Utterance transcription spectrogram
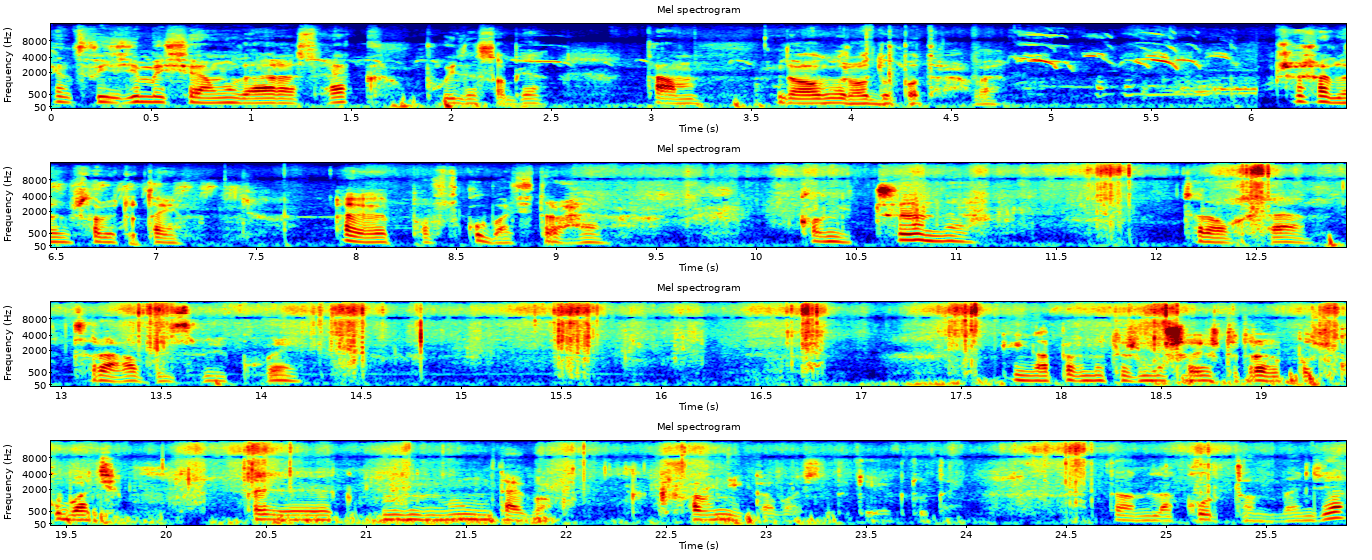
Więc widzimy się zaraz, jak pójdę sobie tam do ogrodu po trawę. Przyszedłem sobie tutaj e, poskubać trochę koniczyny, trochę trawy zwykłej. I na pewno też muszę jeszcze trochę poskubać mm, tego krwawnika właśnie, takiego jak tutaj. To dla kurcząt będzie,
